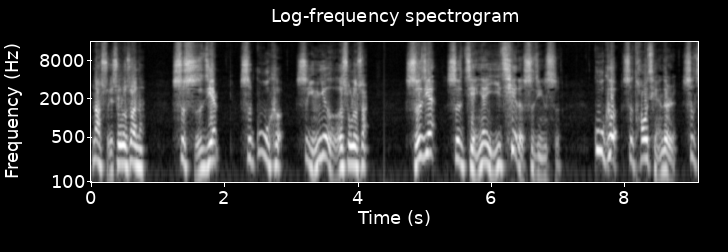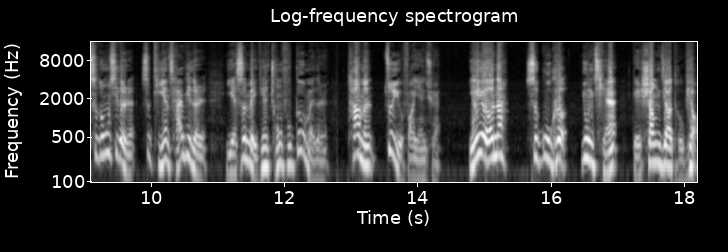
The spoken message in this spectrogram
那谁说了算呢？是时间，是顾客，是营业额说了算。时间是检验一切的试金石，顾客是掏钱的人，是吃东西的人，是体验产品的人，也是每天重复购买的人，他们最有发言权。营业额呢，是顾客用钱给商家投票，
